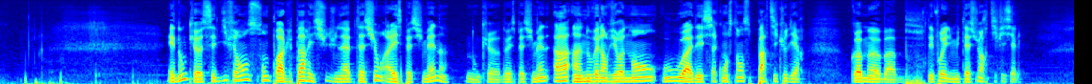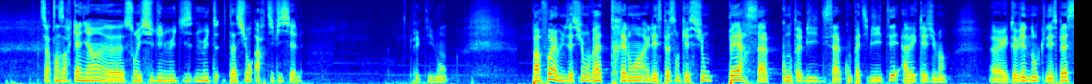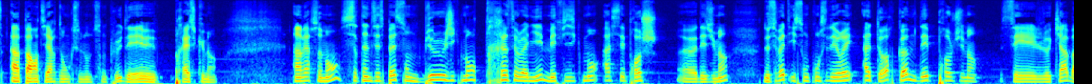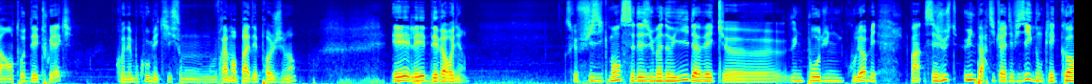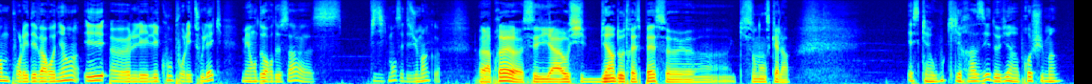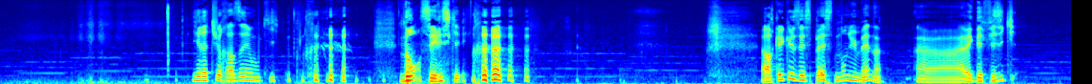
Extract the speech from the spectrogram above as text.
Et donc, ces différences sont pour la plupart issues d'une adaptation à l'espèce humaine, donc de l'espèce humaine, à un nouvel environnement ou à des circonstances particulières, comme bah, pff, des fois une mutation artificielle. Certains arcaniens sont issus d'une mutation artificielle. Effectivement. Parfois, la mutation va très loin et l'espèce en question perd sa, sa compatibilité avec les humains. Euh, ils deviennent donc une espèce à part entière, donc ce ne sont plus des presque humains. Inversement, certaines espèces sont biologiquement très éloignées, mais physiquement assez proches euh, des humains. De ce fait, ils sont considérés à tort comme des proches humains. C'est le cas, bah, entre autres, des Twi'lek, qu'on connaît beaucoup, mais qui sont vraiment pas des proches humains, et les Dévaroniens. Parce que physiquement, c'est des humanoïdes avec euh, une peau d'une couleur, mais enfin, c'est juste une particularité physique, donc les cornes pour les Dévaroniens et euh, les, les coups pour les Twi'lek. Mais en dehors de ça, euh, physiquement, c'est des humains, quoi. Après, c'est- il y a aussi bien d'autres espèces euh, qui sont dans ce cas-là. Est-ce qu'un Wookie rasé devient un proche humain? Irais-tu raser un Wookie Non, c'est risqué. Alors, quelques espèces non humaines, euh, avec des physiques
